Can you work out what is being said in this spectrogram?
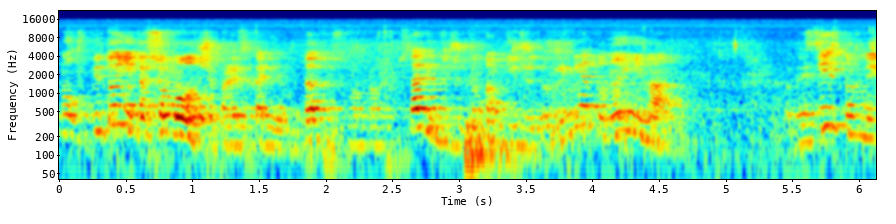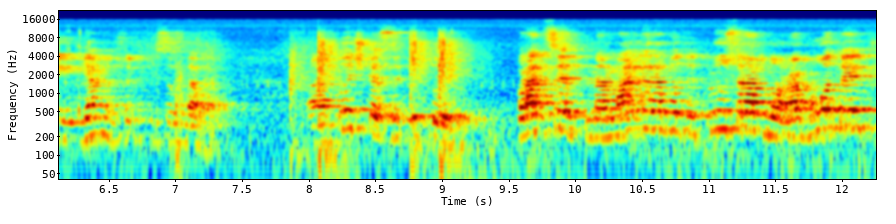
Ну, в питоне это все молча происходило, да, то есть мы просто писали digit, потом digit уже нету, но и не надо. Здесь нужно явно все-таки создавать. А, точка с запятой. Процент нормально работает, плюс равно работает.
